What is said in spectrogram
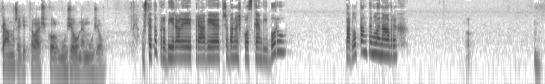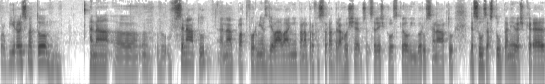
kam ředitelé škol můžou, nemůžou. Už jste to probírali právě třeba na školském výboru? Padl tam tenhle návrh? Probírali jsme to na, eh, v Senátu na platformě vzdělávání pana profesora Drahoše, předsedy školského výboru Senátu, kde jsou zastoupeny veškeré,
